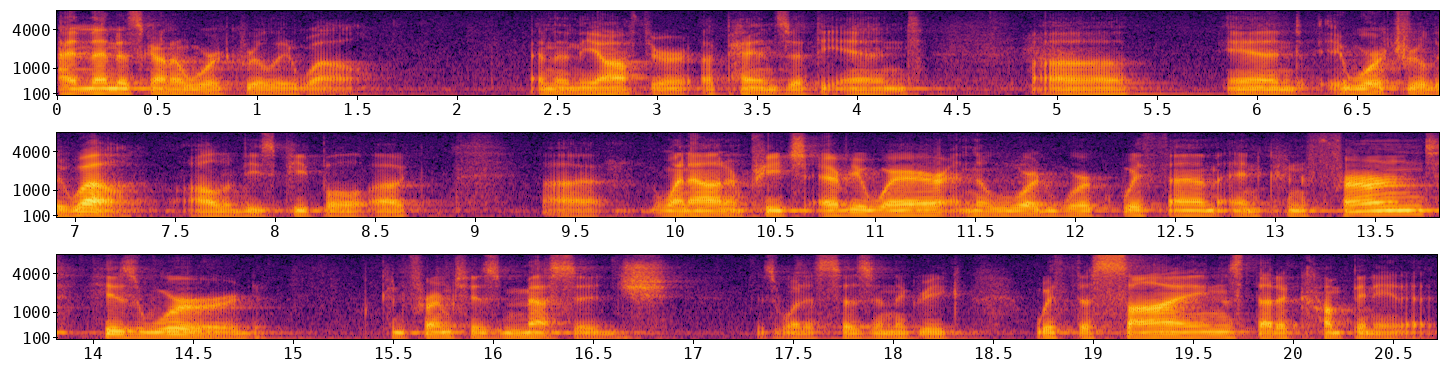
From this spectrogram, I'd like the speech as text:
And then it's going to work really well. And then the author appends at the end, uh, and it worked really well. All of these people uh, uh, went out and preached everywhere, and the Lord worked with them and confirmed his word, confirmed his message, is what it says in the Greek, with the signs that accompanied it.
